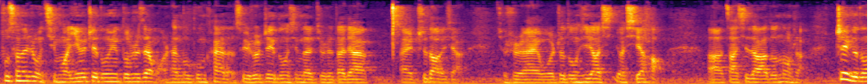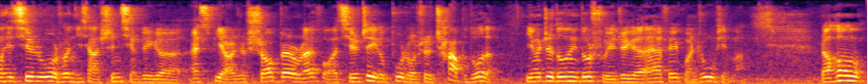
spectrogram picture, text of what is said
不存在这种情况，因为这东西都是在网上都公开的，所以说这个东西呢，就是大家哎知道一下，就是哎我这东西要要写好。啊，杂七杂八都弄上。这个东西其实，如果说你想申请这个 SBR，就 Short Barrel Rifle 啊，其实这个步骤是差不多的，因为这东西都属于这个 NFA 管制物品嘛。然后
